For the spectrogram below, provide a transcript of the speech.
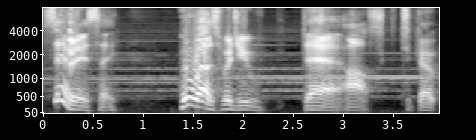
Seriously, who else would you dare ask to go?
